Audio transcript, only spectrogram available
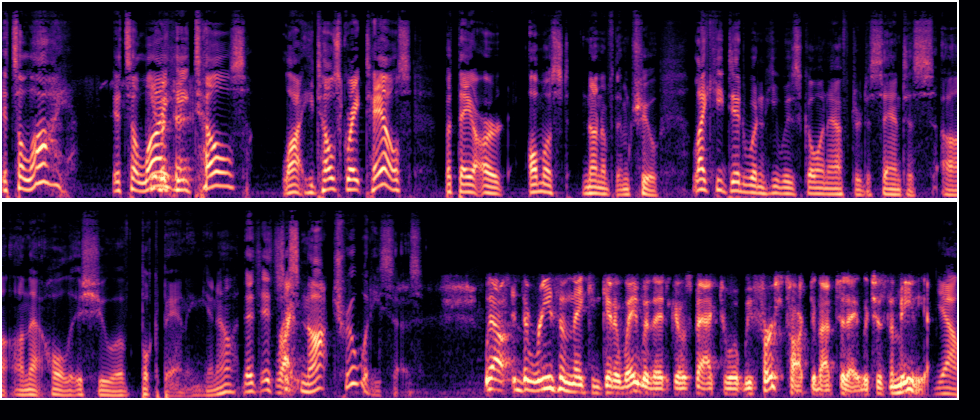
It's a lie. It's a lie. Yeah, he tells lie. He tells great tales, but they are almost none of them true. Like he did when he was going after DeSantis uh, on that whole issue of book banning. You know, it's right. just not true what he says. Well, the reason they can get away with it goes back to what we first talked about today, which is the media. Yeah.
